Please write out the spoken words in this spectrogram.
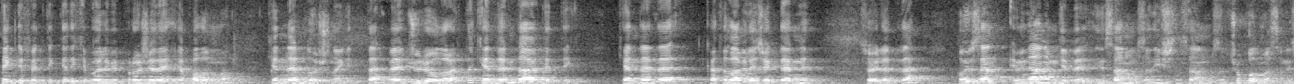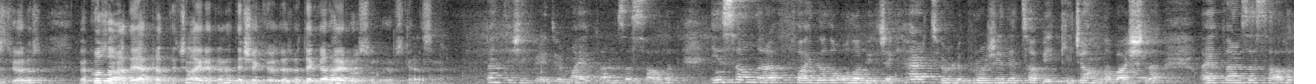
Teklif ettik. Dedi ki böyle bir projede yapalım mı? Kendilerinin de hoşuna gittiler ve jüri olarak da kendilerini davet ettik. Kendileri de katılabileceklerini söylediler. O yüzden Emine Hanım gibi insanımızın, iş insanımızın çok olmasını istiyoruz. Ve Kozan'a değer kattığı için ayrıca teşekkür ediyoruz ve tekrar hayırlı olsun diyoruz kendisine. Ben teşekkür ediyorum. Ayaklarınıza sağlık. İnsanlara faydalı olabilecek her türlü projede tabii ki canla başla. Ayaklarınıza sağlık.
